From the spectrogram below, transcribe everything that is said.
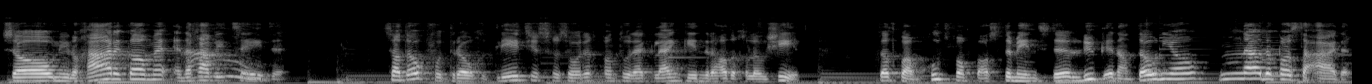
Zo, nu nog haren kammen en dan gaan we iets eten. Ze had ook voor droge kleertjes gezorgd van toen haar kleinkinderen hadden gelogeerd. Dat kwam goed van pas, tenminste. Luc en Antonio, nou dat paste aardig.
